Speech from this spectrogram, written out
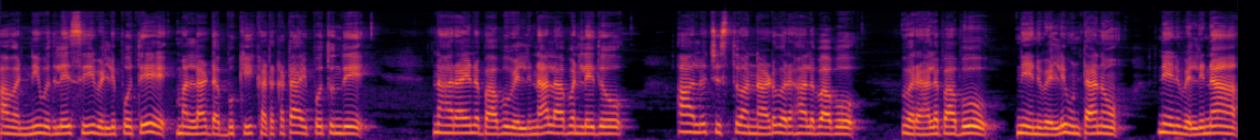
అవన్నీ వదిలేసి వెళ్ళిపోతే మళ్ళా డబ్బుకి కటకట అయిపోతుంది. నారాయణ బాబు వెళ్ళినా లాభం లేదు. ఆలోచిస్తూ అన్నాడు వరహాల బాబు బాబు నేను వెళ్ళి ఉంటాను. నేను వెళ్ళినా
